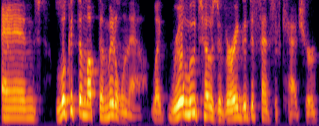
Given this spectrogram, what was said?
And look at them up the middle now. Like Realmuto is a very good defensive catcher.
